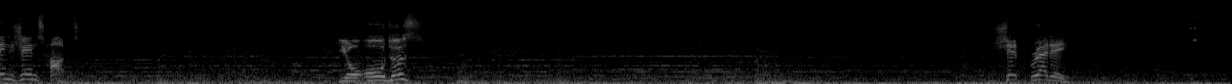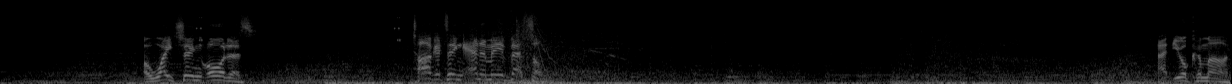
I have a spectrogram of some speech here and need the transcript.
Engines hot. Your orders? Ship ready. Awaiting orders. Targeting enemy vessel. At your command.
